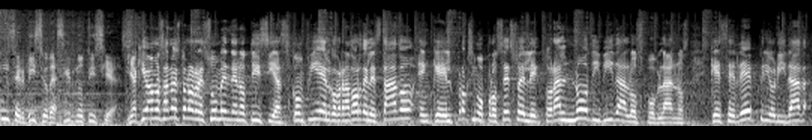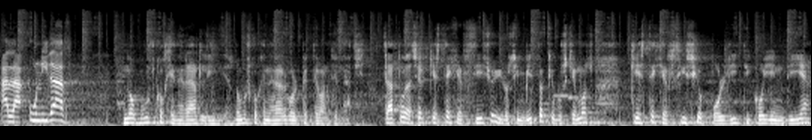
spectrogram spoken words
Un servicio de Asir Noticias. Y aquí vamos a nuestro resumen de noticias. Confíe el gobernador del estado en que el próximo proceso electoral no divida a los poblanos, que se dé prioridad a la unidad. No busco generar líneas, no busco generar golpeteo ante nadie. Trato de hacer que este ejercicio, y los invito a que busquemos que este ejercicio político hoy en día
